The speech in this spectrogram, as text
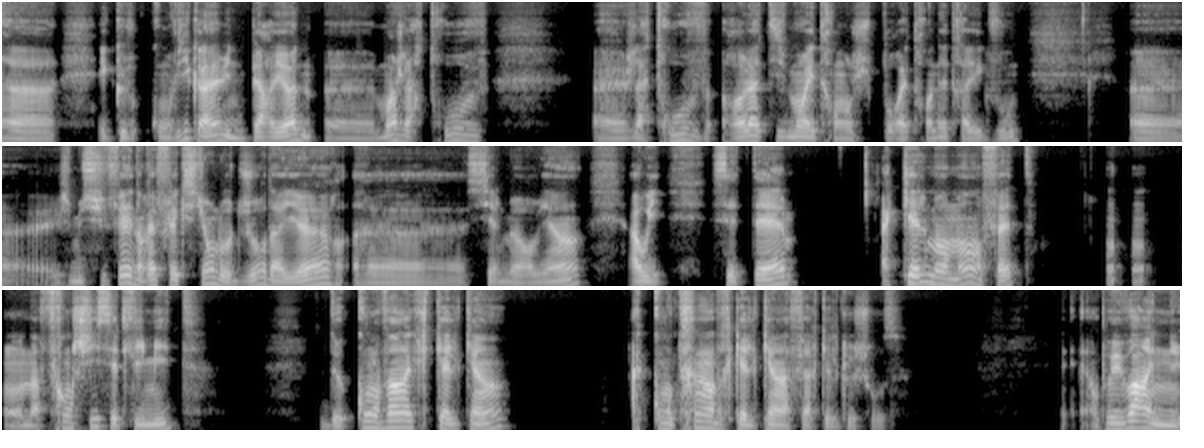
et qu'on vit quand même une période, moi je la retrouve, je la trouve relativement étrange, pour être honnête avec vous. je me suis fait une réflexion l'autre jour d'ailleurs, si elle me revient. Ah oui, c'était à quel moment en fait on a franchi cette limite de convaincre quelqu'un à contraindre quelqu'un à faire quelque chose. On peut y voir une,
